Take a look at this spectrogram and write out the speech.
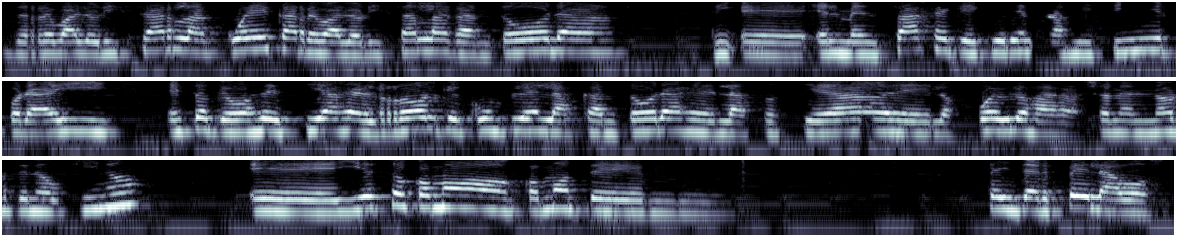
de revalorizar la cueca, revalorizar la cantora, eh, el mensaje que quieren transmitir, por ahí esto que vos decías, el rol que cumplen las cantoras en la sociedad de los pueblos allá en el norte neuquino. Eh, y eso cómo, cómo te, te interpela a vos.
